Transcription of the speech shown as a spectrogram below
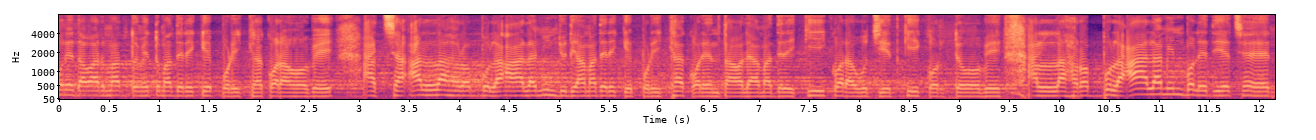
করে দেওয়ার মাধ্যমে তোমাদেরকে পরীক্ষা করা হবে। আচ্ছা আল্লাহ রব্বুল আলমিন যদি আমাদেরকে পরীক্ষা করেন, তাহলে আমাদের কি করা উচিত, কি করতে হবে? আল্লাহ রব্বুল আলামিন বলে দিয়েছেন,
